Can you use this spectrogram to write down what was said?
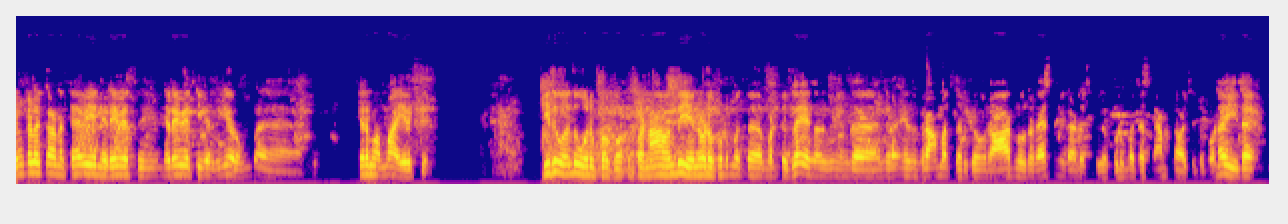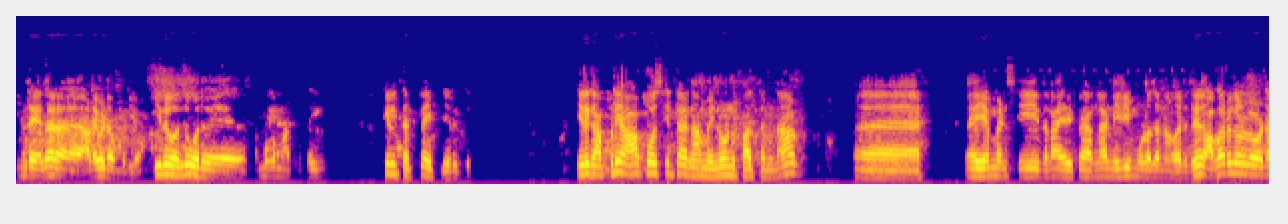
எங்களுக்கான தேவையை நிறைவேற்றி நிறைவேற்றிக்கிறதுக்கே ரொம்ப சிரமமா இருக்கு. இது வந்து ஒரு பக்கம். இப்ப நான் வந்து என்னோட குடும்பத்தை மட்டும் இல்ல எங்க எங்க எங்க- கிராமத்துல இருக்க ஒரு 600 ரேஷன் கார்டு வச்சிருக்க குடும்பத்தை சாம்பிளா வச்சுட்டு கூட இதை இந்த இதை அளவிட முடியும். இது வந்து ஒரு சமூக மாற்றத்தை கீழ்த்தட்டுல இப்படி இருக்கு. இதுக்கு அப்படியே ஆப்போசிட்டா நாம இன்னொன்னு பார்த்தோம்னா எம்என்சி இதெல்லாம் இருக்கிறாங்க நிதி மூலதனம் வருது. அவர்களோட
